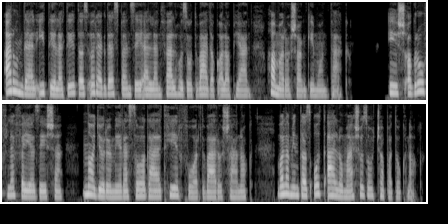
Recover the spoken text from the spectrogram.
Arundel ítéletét az öreg Despenzé ellen felhozott vádak alapján hamarosan kimondták. És a gróf lefejezése nagy örömére szolgált Hereford városának, valamint az ott állomásozó csapatoknak.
